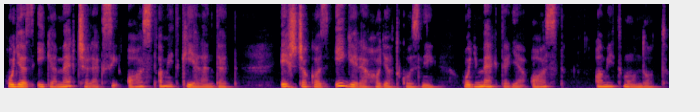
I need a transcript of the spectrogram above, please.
hogy az ige megcselekszi azt, amit kijelentett, és csak az ígére hagyatkozni, hogy megtegye azt, amit mondott.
